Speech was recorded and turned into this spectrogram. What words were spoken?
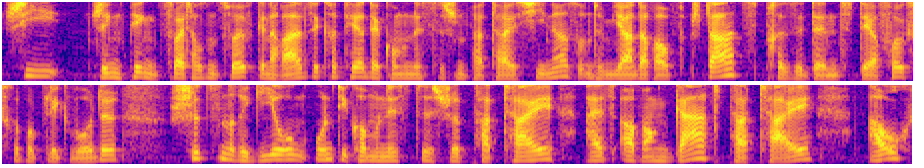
Xi Jinping 2012 Generalsekretär der Kommunistischen Partei Chinas und im Jahr darauf Staatspräsident der Volksrepublik wurde, schützen Regierung und die Kommunistische Partei als Avantgarde-Partei auch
